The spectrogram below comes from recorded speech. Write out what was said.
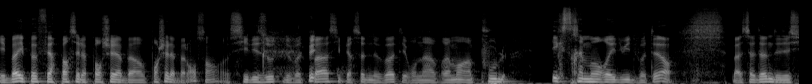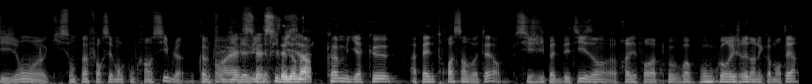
et bah, ils peuvent faire pencher la, pencher la, pencher la balance. Hein. Si les autres ne votent pas, si personne ne vote et on a vraiment un pool extrêmement réduit de voteurs, bah, ça donne des décisions euh, qui sont pas forcément compréhensibles. Comme tu dis, David, comme il y a que à peine 300 voteurs, si je dis pas de bêtises, hein, après il faudra, vous me corrigerez dans les commentaires.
